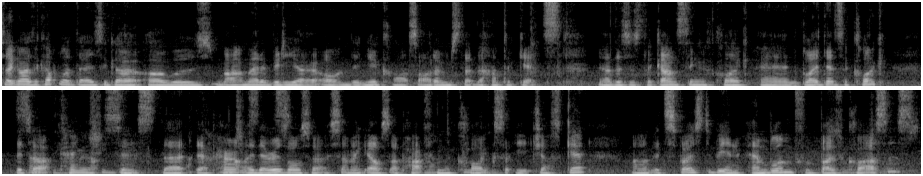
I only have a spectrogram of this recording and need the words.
So guys, a couple of days ago I was I made a video on the new class items that the hunter gets. Now this is the Gunslinger cloak and the Blade Dancer cloak. It's up, came out since that apparently there is also something else apart from the cloaks that you just get. Um, it's supposed to be an emblem for both classes.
